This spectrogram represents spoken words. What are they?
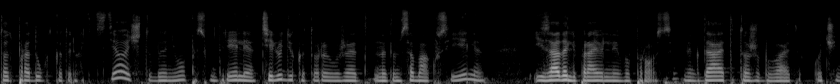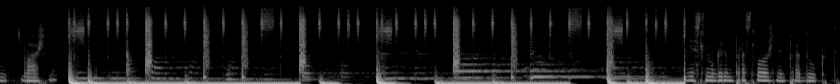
тот продукт, который хотите сделать, чтобы на него посмотрели те люди, которые уже на этом собаку съели и задали правильные вопросы. Иногда это тоже бывает очень важно. Если мы говорим про сложный продукт,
